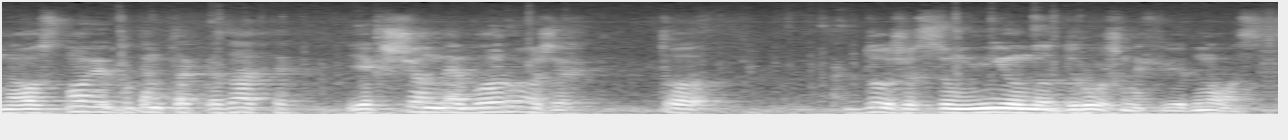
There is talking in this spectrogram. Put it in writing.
на основі, будемо так казати, якщо не ворожих, то дуже сумнівно дружних відносин.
